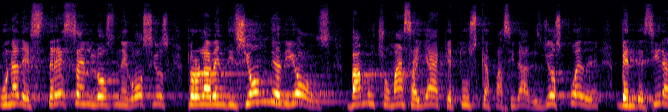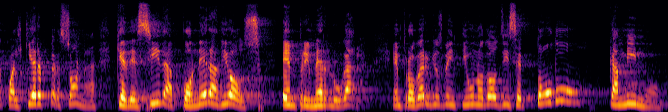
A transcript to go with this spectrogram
una destreza en los negocios, pero la bendición de Dios va mucho más allá que tus capacidades. Dios puede bendecir a cualquier persona que decida poner a Dios en primer lugar. En Proverbios 21.2 dice, todo camino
